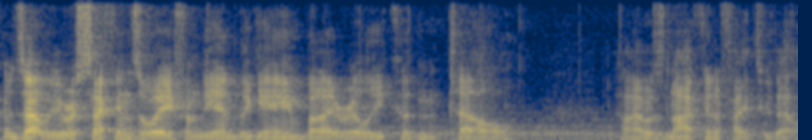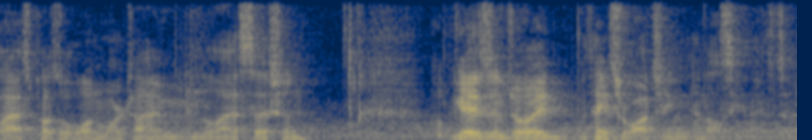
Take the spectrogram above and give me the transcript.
Turns out we were seconds away from the end of the game, but I really couldn't tell, and I was not going to fight through that last puzzle one more time in the last session. Hope you guys enjoyed. Thanks for watching, and I'll see you next time.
